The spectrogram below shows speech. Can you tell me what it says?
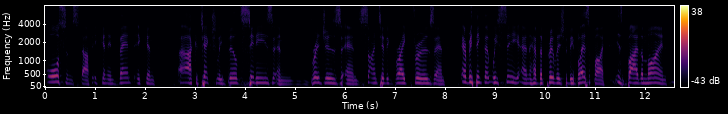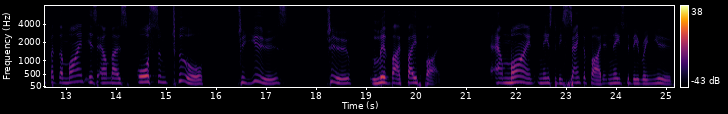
awesome stuff. It can invent, it can architecturally build cities and bridges and scientific breakthroughs and everything that we see and have the privilege to be blessed by is by the mind. But the mind is our most awesome tool to use to live by faith by. Our mind needs to be sanctified, it needs to be renewed,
